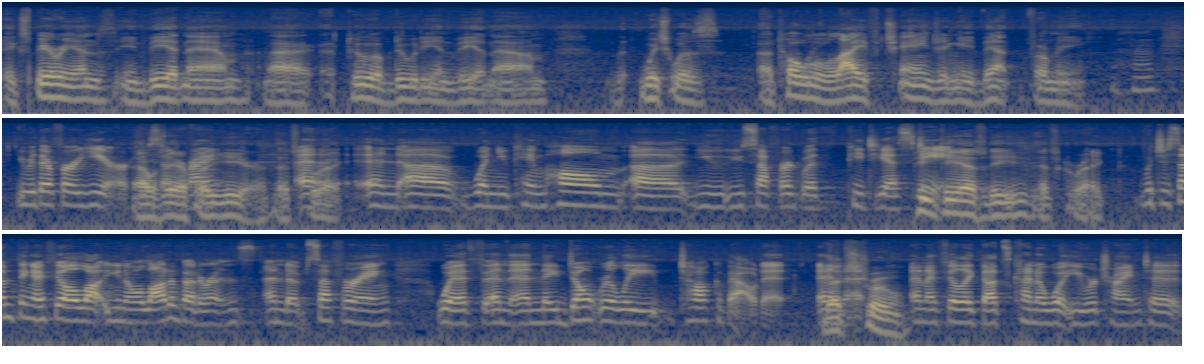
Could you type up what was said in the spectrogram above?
experience in Vietnam, my tour of duty in Vietnam, which was a total life changing event for me. Mm-hmm. You were there for a year. I was said, there right? for a year. That's and, correct. And uh, when you came home, uh, you you suffered with PTSD. PTSD. That's correct. Which is something I feel a lot. You know, a lot of veterans end up suffering with, and and they don't really talk about it. And, That's true. And I feel like that's kind of what you were trying to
